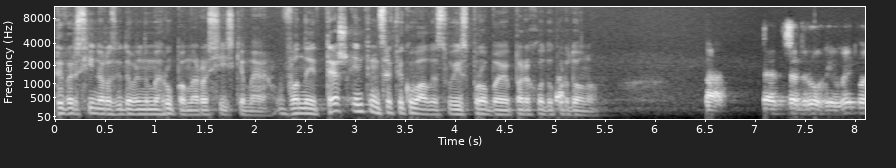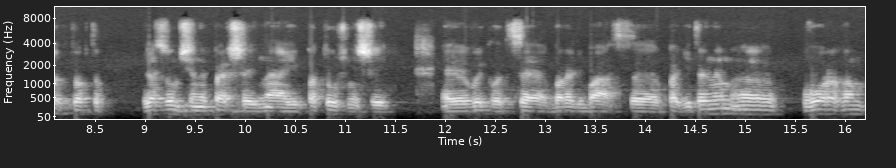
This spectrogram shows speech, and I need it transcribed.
диверсійно-розвідувальними групами російськими? Вони теж інтенсифікували свої спроби переходу кордону? Так, це, це другий виклик. Тобто для Сумщини перший найпотужніший виклик це боротьба з е, повітряним е, ворогом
